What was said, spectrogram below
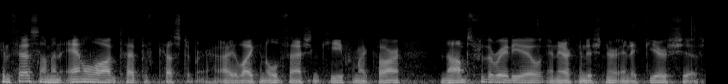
confess I'm an analog type of customer. I like an old-fashioned key for my car, knobs for the radio, an air conditioner, and a gear shift.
